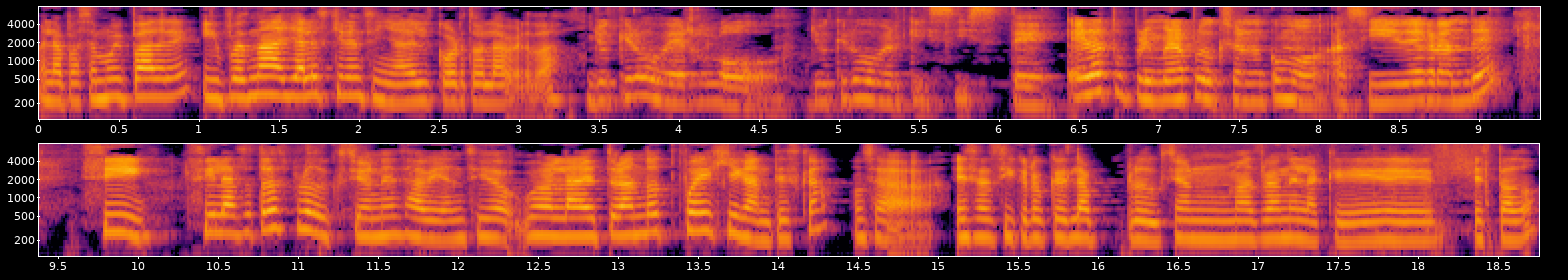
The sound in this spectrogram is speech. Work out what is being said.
me la pasé muy padre y pues nada, ya les quiero enseñar el corto, la verdad. Yo quiero verlo, yo quiero ver qué hiciste. ¿Era tu primera producción como así de grande? Sí, sí, las otras producciones habían sido, bueno, la de Turandot fue gigantesca, o sea, esa sí creo que es la producción más grande en la que he estado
